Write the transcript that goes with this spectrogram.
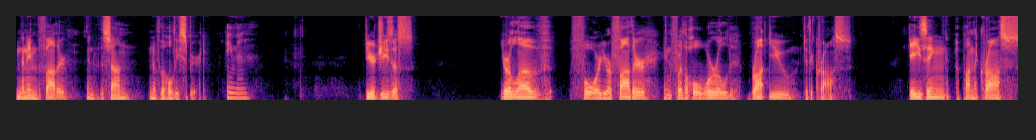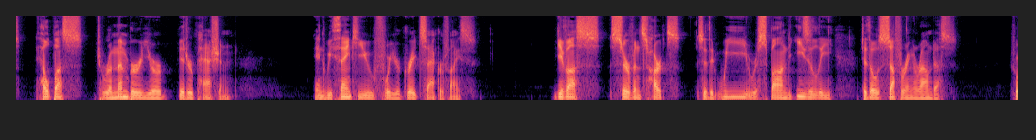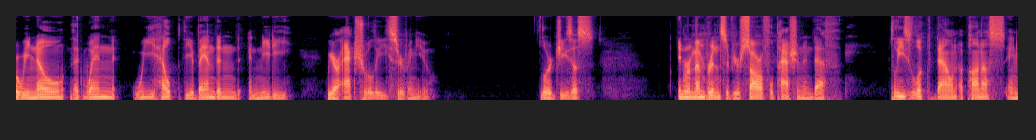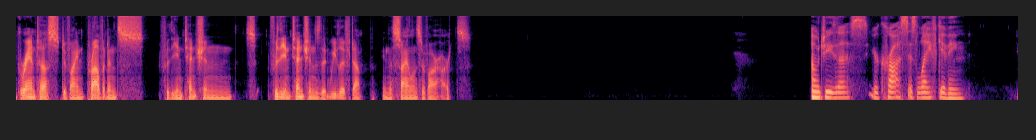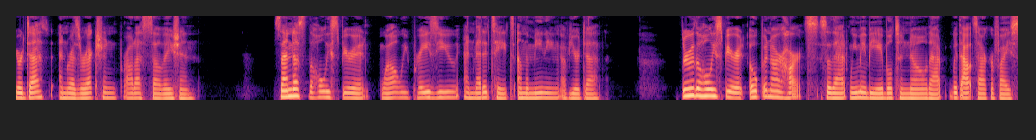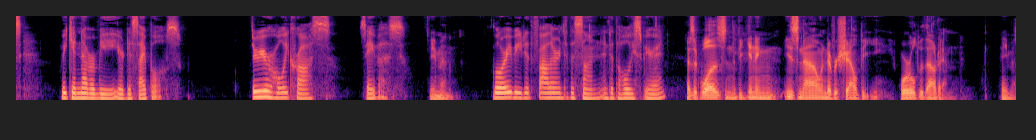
In the name of the Father, and of the Son, and of the Holy Spirit. Amen. Dear Jesus, your love for your Father and for the whole world brought you to the cross. Gazing upon the cross, help us to remember your bitter passion, and we thank you for your great sacrifice. Give us servants' hearts so that we respond easily to those suffering around us. For we know that when we help the abandoned and needy, we are actually serving you. Lord Jesus, in remembrance of your sorrowful passion and death, please look down upon us and grant us divine providence for the intentions for the intentions that we lift up in the silence of our hearts. Oh, Jesus, your cross is life giving. Your death and resurrection brought us salvation. Send us the Holy Spirit while we praise you and meditate on the meaning of your death. Through the Holy Spirit, open our hearts so that we may be able to know that without sacrifice, we can never be your disciples. Through your holy cross, save us. Amen. Glory be to the Father, and to the Son, and to the Holy Spirit. As it was in the beginning, is now, and ever shall be, world without end. Amen.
